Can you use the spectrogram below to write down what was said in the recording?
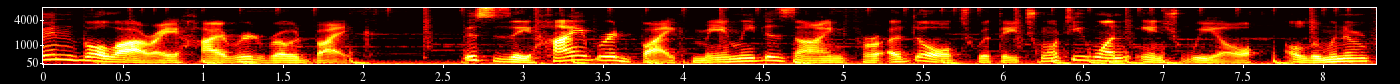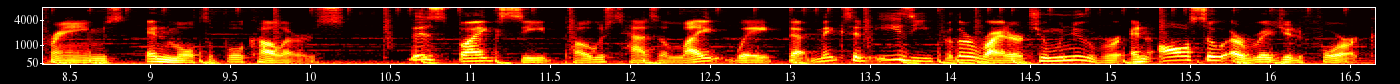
Schwinn Volare Hybrid Road Bike. This is a hybrid bike mainly designed for adults with a 21-inch wheel, aluminum frames, and multiple colors. This bike seat post has a light weight that makes it easy for the rider to maneuver and also a rigid fork,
